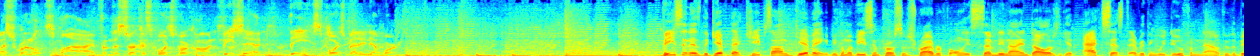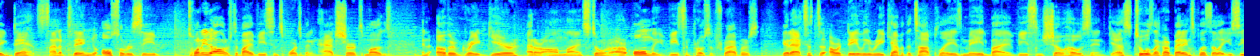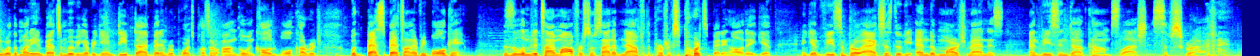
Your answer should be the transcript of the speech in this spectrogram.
Wes Reynolds live from the Circa Sportsbook on VSIN, the sports betting network. VSIN is the gift that keeps on giving. Become a VSIN Pro subscriber for only $79 to get access to everything we do from now through the big dance. Sign up today and you'll also receive $20 to buy VSIN sports betting hats, shirts, mugs, and other great gear at our online store. Our only VSIN Pro subscribers get access to our daily recap of the top plays made by VSIN show hosts and guests. Tools like our betting splits that let you see where the money and bets are moving every game, deep dive betting reports, plus our ongoing college bowl coverage with best bets on every bowl game. This is a limited time offer, so sign up now for the perfect sports betting holiday gift and get VSIN Pro access through the end of March Madness at vsin.com slash subscribe.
